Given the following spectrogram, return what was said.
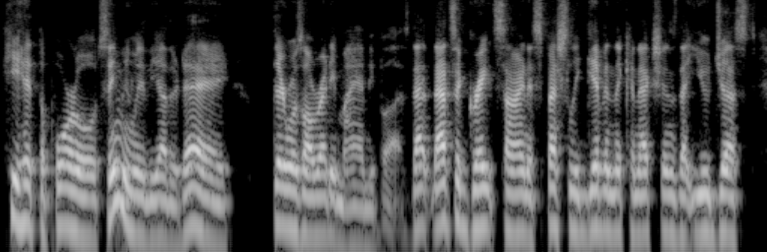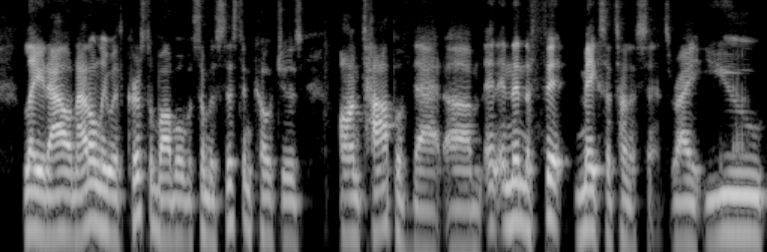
he hit the portal, seemingly the other day, there was already Miami buzz. That that's a great sign, especially given the connections that you just laid out, not only with Cristobal, but with some assistant coaches on top of that. Um, and, and then the fit makes a ton of sense, right? You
